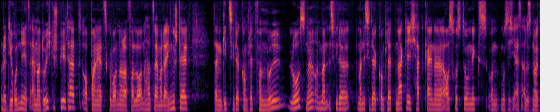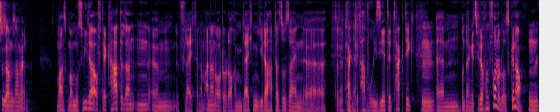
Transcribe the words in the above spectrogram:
oder die Runde jetzt einmal durchgespielt hat, ob man jetzt gewonnen oder verloren hat, sei mal dahingestellt, dann geht es wieder komplett von null los, ne? Und man ist wieder, man ist wieder komplett nackig, hat keine Ausrüstung, nix und muss sich erst alles neu zusammensammeln. Man, muss wieder auf der Karte landen, ähm, vielleicht an einem anderen Ort oder auch im gleichen. Jeder hat da so sein, äh, seine, seine, favorisierte Taktik. Mhm. Ähm, und dann geht es wieder von vorne los, genau. Mhm.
